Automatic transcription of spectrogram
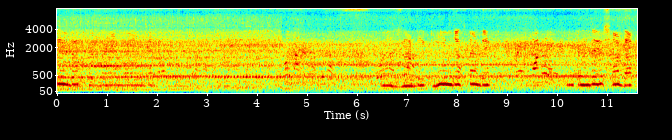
Here You. can this or that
